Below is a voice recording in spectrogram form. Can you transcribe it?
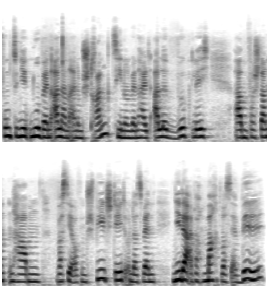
funktioniert nur, wenn alle an einem Strang ziehen und wenn halt alle wirklich haben verstanden haben, was hier auf dem Spiel steht und dass wenn jeder einfach macht, was er will,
